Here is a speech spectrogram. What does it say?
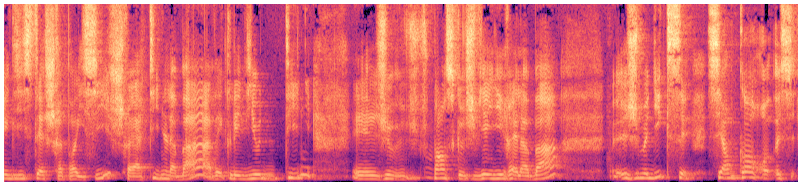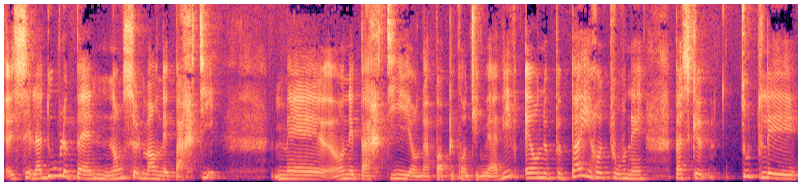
existait, je serais pas ici, je serais à Tignes là-bas, avec les vieux de Tignes, et je, pense que je vieillirais là-bas. Je me dis que c'est encore, c'est la double peine. Non seulement on est parti, mais on est parti, on n'a pas pu continuer à vivre, et on ne peut pas y retourner, parce que toutes les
